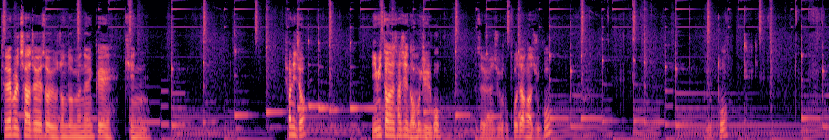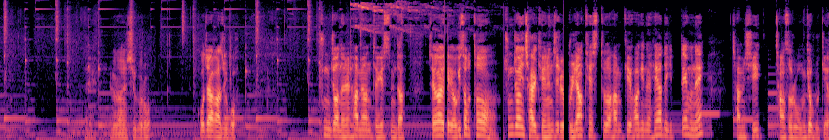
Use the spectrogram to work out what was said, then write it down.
트래블 차저에서 요 정도면은 꽤 긴 편이죠. 2m는 사실 너무 길고 그래서 이런 식으로 꽂아가지고 그리고 또 네, 이런 식으로 꽂아가지고 충전을 하면 되겠습니다. 제가 여기서부터 충전이 잘 되는지를 불량 테스트와 함께 확인을 해야 되기 때문에 잠시 장소를 옮겨 볼게요.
